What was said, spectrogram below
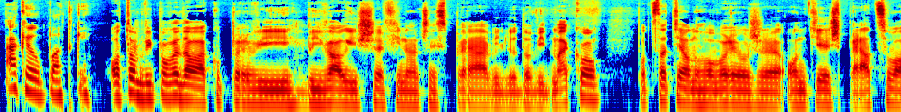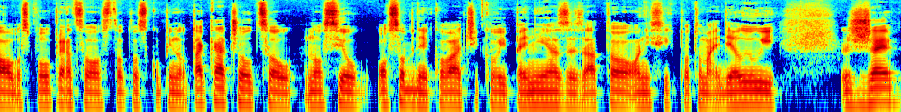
Aké úplatky? O tom vypovedal ako prvý bývalý šéf finančnej správy Ľudovít Mako. V podstate on hovoril, že on tiež pracoval alebo spolupracoval s touto skupinou takáčovcov, nosil osobne Kováčikovi peniaze za to, oni si ich potom aj delili, že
